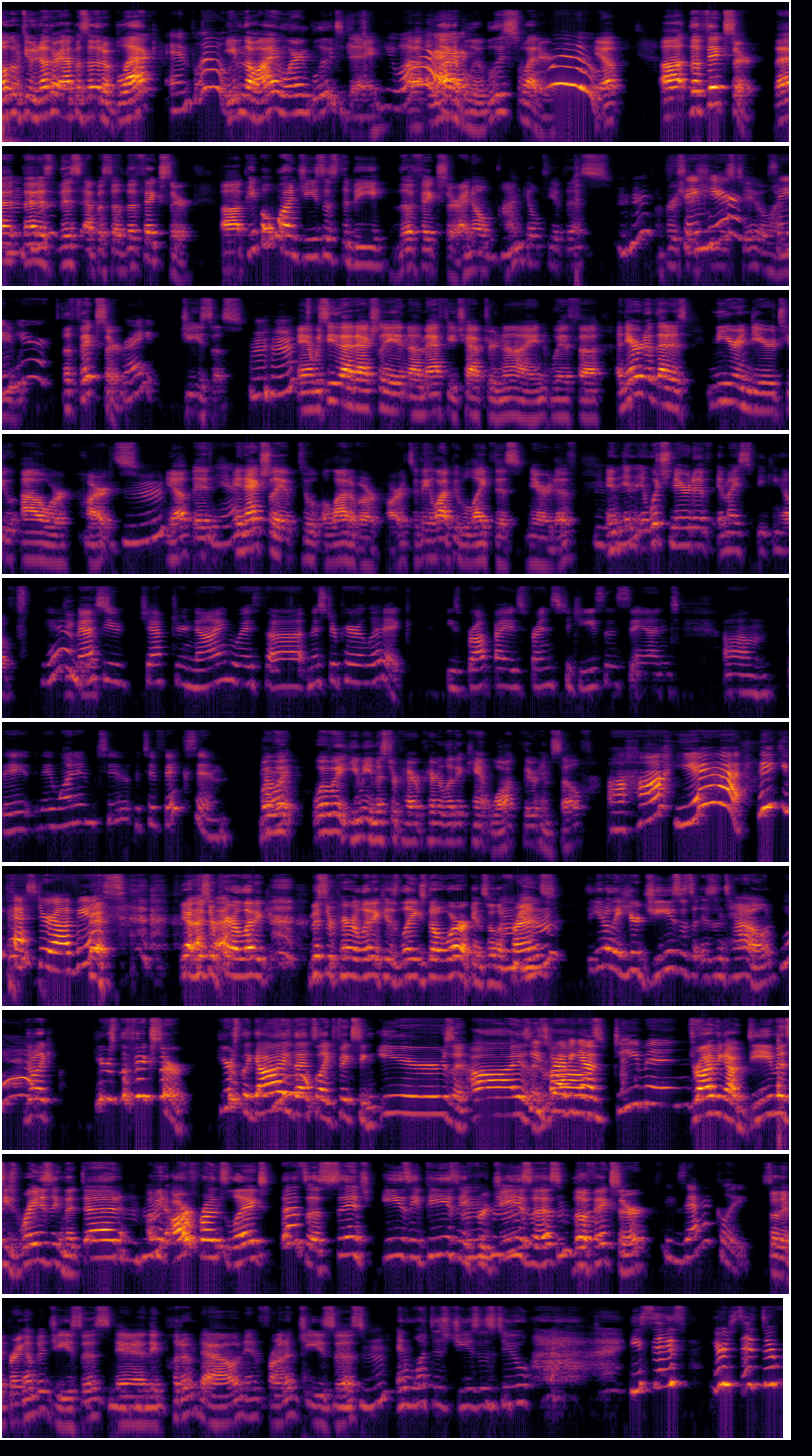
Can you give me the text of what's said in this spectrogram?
Welcome to another episode of Black. And blue. Even though I am wearing blue today, you Uh, are. a lot of blue, blue sweater. Woo. Yep. Uh, the Fixer. That that Mhm. is this episode. The Fixer. Uh, people want Jesus to be the Fixer. I know. I'm guilty of this. Mhm. I'm pretty Same sure she here. is too. I Same mean, here. The Fixer. Right. Jesus. Mm-hmm. And we see that actually in uh, Matthew chapter 9 with uh, a narrative that is near and dear to our hearts. Mhm. Yep. And, Yeah. and actually to a lot of our hearts. I think a lot of people like this narrative. And, Mhm. and, and which narrative am I speaking of? yeah, deaconess? Matthew chapter nine with uh, Mr. Paralytic. He's brought by his friends to Jesus, and um, they they want him to to fix him. Wait, wait, wait, wait. You mean Mr. Par- Paralytic can't walk there himself? Uh huh. Yeah. Thank you, Pastor Obvious. Yeah, Mr. Paralytic, Mr. Paralytic, his legs don't work. And so the Mhm. friends, you know, they hear Jesus is in town. yeah. They're like, here's the fixer. Here's the guy Yeah. that's like fixing ears and eyes He's and driving out demons. driving out demons. He's raising the dead. I Mhm. mean, our friend's legs, that's a cinch, easy peasy for Mhm. Jesus, the Mhm. fixer. Exactly. So they bring him to Jesus and they put him down in front of Jesus. Mhm. And what does Jesus do? He says, Your sins are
